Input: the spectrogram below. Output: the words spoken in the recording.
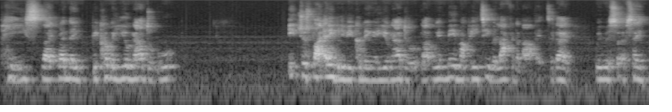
piece, like when they become a young adult, it's just like anybody becoming a young adult. Like we, me and my PT were laughing about it today. We were sort of saying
